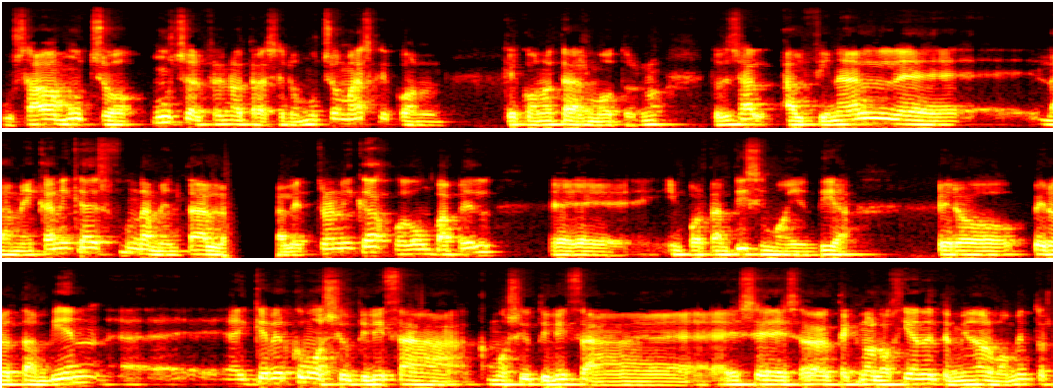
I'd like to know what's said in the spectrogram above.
usaba mucho, mucho el freno trasero, mucho más que con, que con otras motos, ¿no? Entonces, al, final, eh, la mecánica es fundamental. La electrónica juega un papel eh, importantísimo hoy en día pero, pero también eh, hay que ver cómo se utiliza, cómo se utiliza eh, esa tecnología en determinados momentos,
